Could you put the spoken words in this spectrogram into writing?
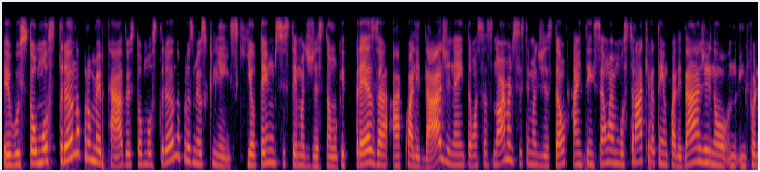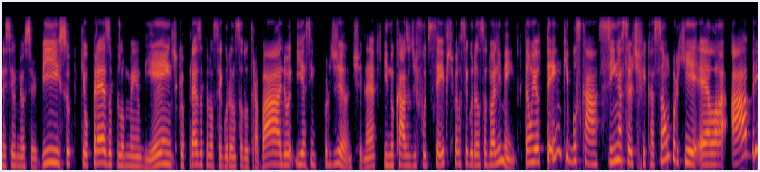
eu estou mostrando para o mercado, eu estou mostrando para os meus clientes que eu tenho um sistema de gestão que preza a qualidade, né? Então essas normas de sistema de gestão, a intenção é mostrar que eu tenho qualidade no, em fornecer meu serviço, que eu prezo pelo meio ambiente, que eu prezo pela segurança do trabalho e assim por diante, né? E no caso de food safety, pela segurança do alimento. Então, eu tenho que buscar, sim, a certificação, porque ela abre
